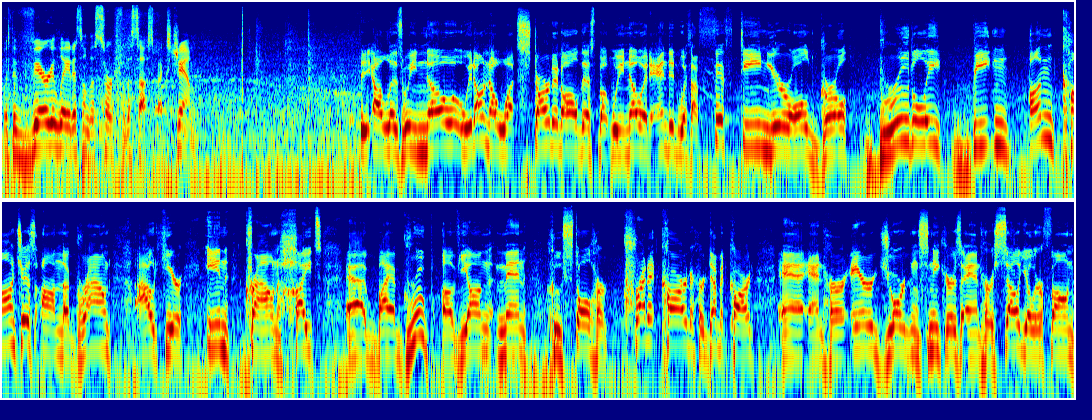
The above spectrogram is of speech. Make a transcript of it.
with the very latest on the search for the suspects. Jim. Uh, Liz, we know, we don't know what started all this, but we know it ended with a 15 year old girl brutally beaten, unconscious on the ground out here in Crown Heights uh, by a group of young men who stole her credit card, her debit card, and, and her Air Jordan sneakers and her cellular phone.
